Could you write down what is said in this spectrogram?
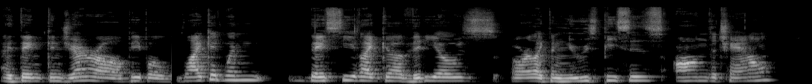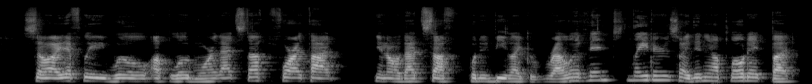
I think in general, people like it when they see like uh, videos or like the news pieces on the channel. So I definitely will upload more of that stuff. Before I thought, you know, that stuff wouldn't be like relevant later, so I didn't upload it. But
